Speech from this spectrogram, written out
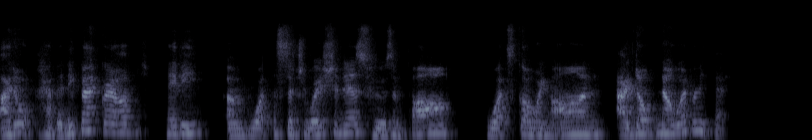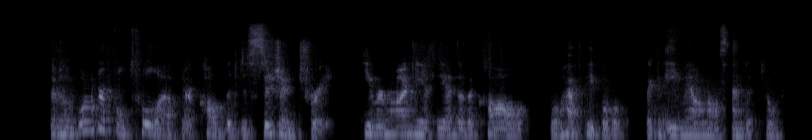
I don't have any background, maybe, of what the situation is, who's involved, what's going on. I don't know everything. There's a wonderful tool out there called the decision tree. You remind me at the end of the call, we'll have people, they can email and I'll send it to them.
